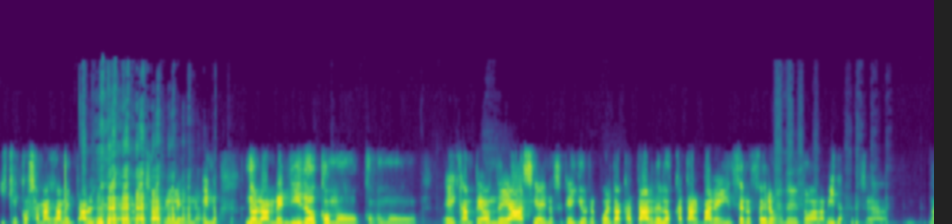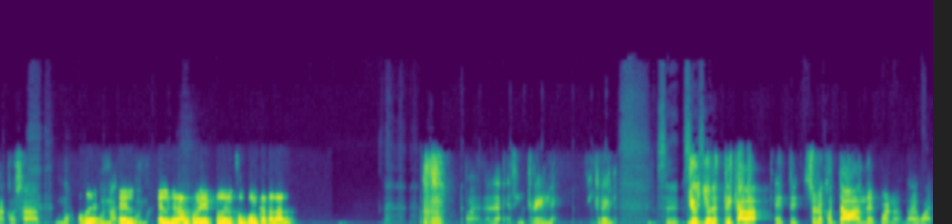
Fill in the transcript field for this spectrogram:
Y qué cosa más lamentable, o sea, una cosa horrible. Y no- y no- nos lo han vendido como, como eh, campeón de Asia y no sé qué. Yo recuerdo a Qatar de los Qatar Bahrein 0-0 de toda la vida. O sea, una cosa mu- Hombre, muy mal, el, muy mal. el gran proyecto del fútbol catalán. Bueno, es increíble, increíble. Sí, sí, Yo, sí. yo le explicaba, eh, se lo he contado a Ander, bueno, da igual,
